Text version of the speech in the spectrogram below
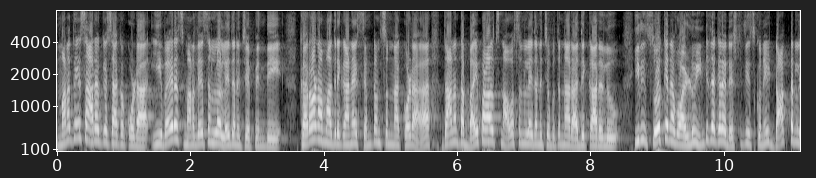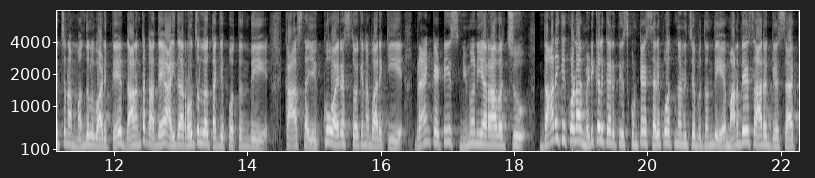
మన దేశ ఆరోగ్య శాఖ కూడా ఈ వైరస్ మన దేశంలో లేదని చెప్పింది. కరోనా మాదిరిగానే సిమ్టమ్స్ ఉన్నా కూడా దానంత భయపడాల్సిన అవసరం లేదని చెబుతున్నారు అధికారులు. ఇది సోకిన వాళ్ళు ఇంటి దగ్గర రెస్ట్ తీసుకుని డాక్టర్లు ఇచ్చిన మందులు వాడితే దానంతట అదే ఐదారు రోజుల్లో తగ్గిపోతుంది. కాస్త ఎక్కువ వైరస్ సోకిన వారికి బ్రాంకైటిస్ న్యూమోనియా రావచ్చు. దానికి కూడా మెడికల్ కేర్ తీసుకుంటే సరిపోతుందని చెబుతుంది మన దేశ ఆరోగ్య శాఖ.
